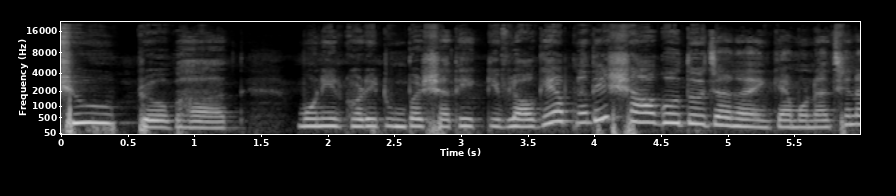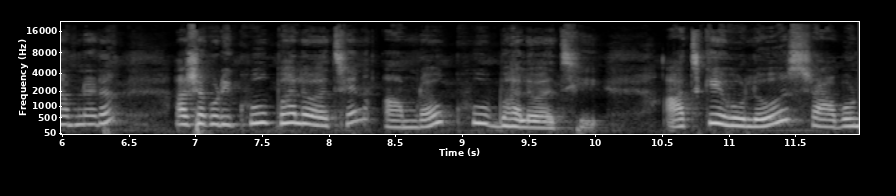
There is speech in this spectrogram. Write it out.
সুপ্রভাত। মনের ঘরে টুম্পার সাথে একটি ভ্লগে আপনাদের স্বাগত জানাই। কেমন আছেন আপনারা? আশা করি খুব ভালো আছেন, আমরাও খুব ভালো আছি। আজকে হলো শ্রাবণ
